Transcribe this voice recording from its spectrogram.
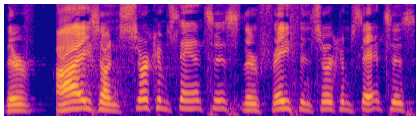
their eyes on circumstances, their faith in circumstances,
